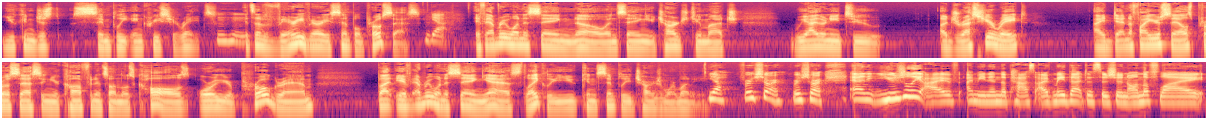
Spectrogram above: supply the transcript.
you can just simply increase your rates. Mm-hmm. It's a very, very simple process. Yeah. If everyone is saying no and saying you charge too much, we either need to address your rate, identify your sales process and your confidence on those calls or your program. But if everyone is saying yes, likely you can simply charge more money. Yeah, for sure, for sure. And usually I've, I mean, in the past, I've made that decision on the fly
